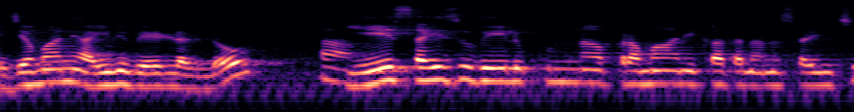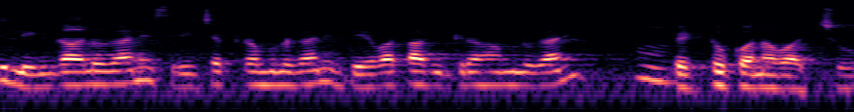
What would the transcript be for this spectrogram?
యజమాని ఐదు వేళ్ళలో. ఏ సైజు వేలుకున్న ప్రామాణికతను అనుసరించి లింగాలు కానీ శ్రీచక్రములు కానీ దేవతా విగ్రహములు కానీ. పెట్టుకొనవచ్చు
